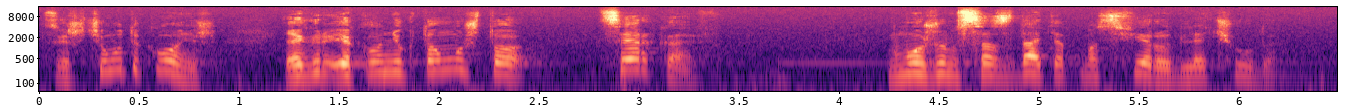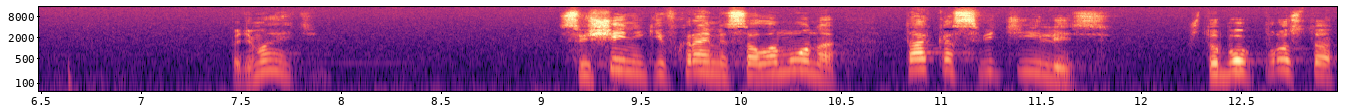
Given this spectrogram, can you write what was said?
Ты скажешь, к чему ты клонишь? Я говорю, я клоню к тому, что церковь, мы можем создать атмосферу для чуда. Понимаете? Священники в храме Соломона так осветились, что Бог просто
